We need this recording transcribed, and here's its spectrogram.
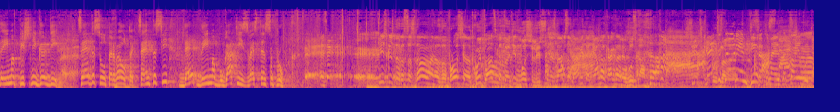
Да има пишни гърди. С. Да се отърве от акцента си. Д. Да има богат и известен съпруг. Е, те- Ти искаш да разсъждаваме над въпроси, над които аз като един мъж лично не знам за дамите, няма как да не го знам. Го Вече се ориентирахме за кой да.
